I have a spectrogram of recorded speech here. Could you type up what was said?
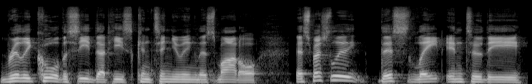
really cool to see that he's continuing this model, especially this late into the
